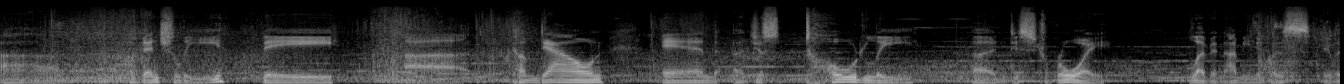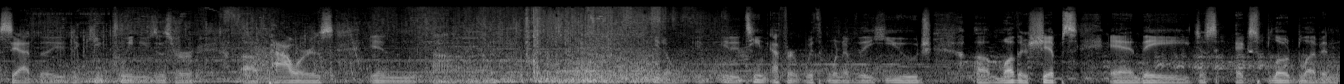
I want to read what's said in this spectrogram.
uh, eventually they uh, come down and uh, just totally uh, destroy Blevin. I mean, it was it was sad. The the Cube Queen uses her uh, powers in uh, in a team effort with one of the huge uh, motherships, and they just explode Blevin.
